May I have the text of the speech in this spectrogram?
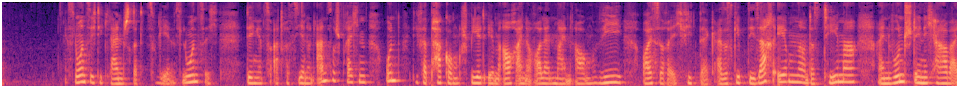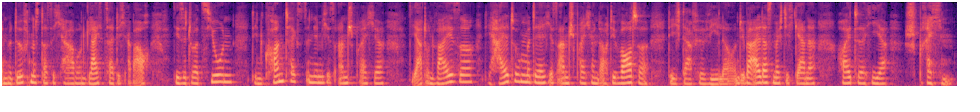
es lohnt sich, die kleinen Schritte zu gehen. Es lohnt sich, Dinge zu adressieren und anzusprechen. Und die Verpackung spielt eben auch eine Rolle in meinen Augen. Wie äußere ich Feedback? Also es gibt die Sachebene und das Thema, einen Wunsch, den ich habe, ein Bedürfnis, das ich habe und gleichzeitig aber auch die Situation, den Kontext, in dem ich es anspreche, die Art und Weise, die Haltung, mit der ich es anspreche und auch die Worte, die ich dafür wähle. Und über all das möchte ich gerne heute hier sprechen.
